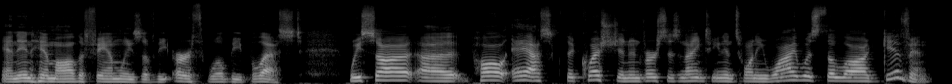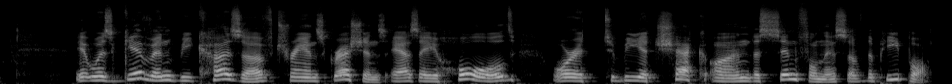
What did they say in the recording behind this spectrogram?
and in him all the families of the earth will be blessed. We saw uh, Paul ask the question in verses 19 and 20 why was the law given? It was given because of transgressions as a hold or to be a check on the sinfulness of the people.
